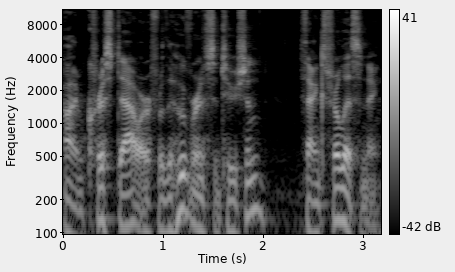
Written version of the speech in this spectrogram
I'm Chris Dower for the Hoover Institution. Thanks for listening.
